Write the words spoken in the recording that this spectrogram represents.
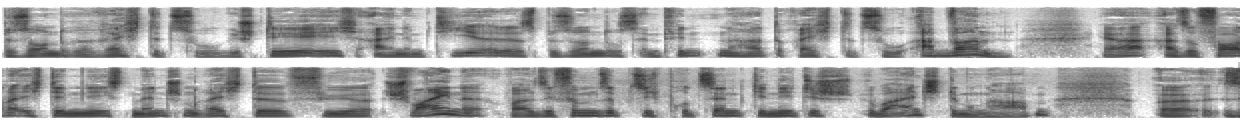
besondere Rechte zu. Gestehe ich einem Tier, das besonderes Empfinden hat, Rechte zu. Ab wann? Ja, also fordere ich demnächst Menschenrechte für Schweine, weil sie 75 Prozent genetisch Übereinstimmung haben. Äh, es-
